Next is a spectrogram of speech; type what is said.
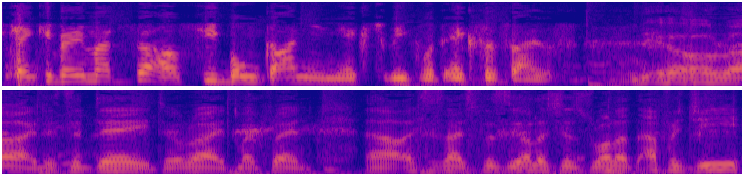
Thank you very much, sir. I'll see Bongani next week with exercise. Yeah, all right, it's a date. All right, my friend. Uh, exercise physiologist Ronald Abvajee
